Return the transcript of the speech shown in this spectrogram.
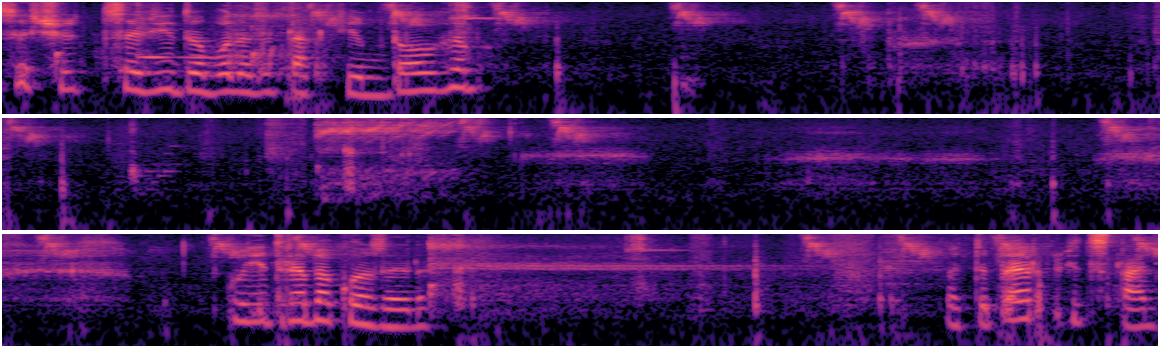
Надіятися, що це відео буде не таким довгим. Мені треба козина. А тепер відстань.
